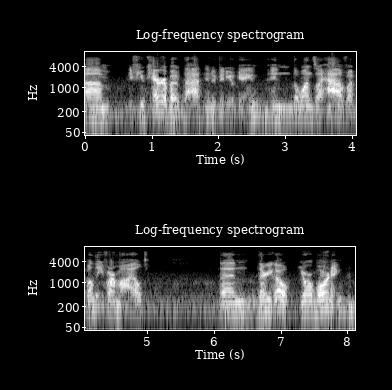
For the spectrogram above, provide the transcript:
um, if you care about that in a video game, and the ones I have, I believe, are mild, then there you go. Your warning.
